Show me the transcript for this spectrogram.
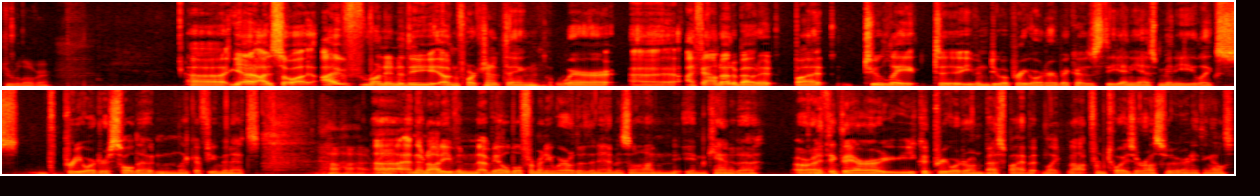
drool over. Uh, yeah, I, so I- I've run into the unfortunate thing where uh, I found out about it, but too late to even do a pre-order because the NES Mini, like the pre-order, sold out in like a few minutes, right. uh, and they're not even available from anywhere other than Amazon in Canada. Or I think they are. You could pre-order on Best Buy, but like not from Toys R Us or anything else.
